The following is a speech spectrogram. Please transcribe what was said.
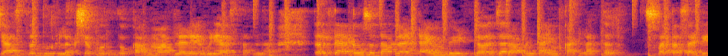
जास्त दुर्लक्ष करतो कामं आपल्याला एवढी असतात ना तर त्यातून सुद्धा आपल्याला टाइम भेटतं जर आपण टाइम काढला तर. स्वतःसाठी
